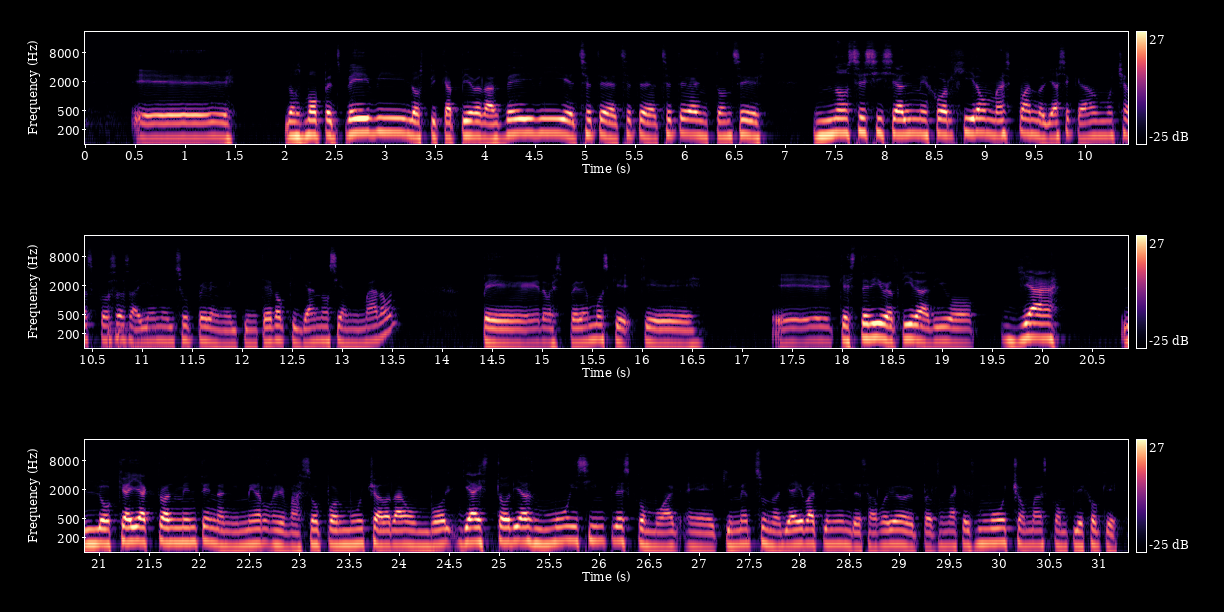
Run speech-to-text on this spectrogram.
los Muppets Baby, los Picapiedras Baby, etcétera, etcétera, etcétera. Entonces, no sé si sea el mejor giro, más cuando ya se quedaron muchas cosas ahí en el super, en el tintero que ya no se animaron pero esperemos que, que, eh, que esté divertida. Digo, ya lo que hay actualmente en anime rebasó por mucho a Dragon Ball. Ya historias muy simples como eh, Kimetsu no Yaiba tienen desarrollo de personajes mucho más complejo que,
